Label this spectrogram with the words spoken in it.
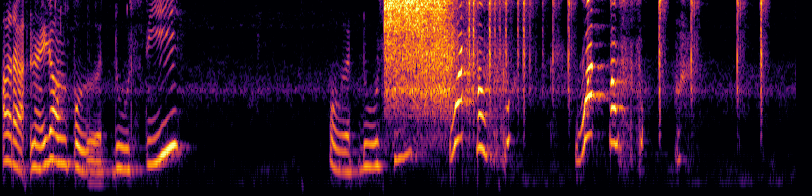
เอาละไหนลองเปิดดูสิเปิดดูสิ What the fuck What the fuck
